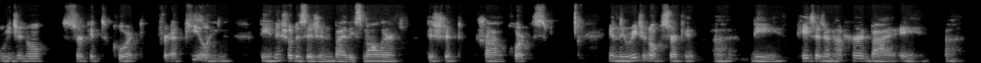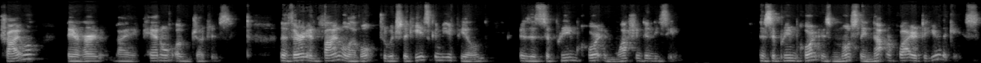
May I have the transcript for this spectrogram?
regional circuit court for appealing the initial decision by the smaller district trial courts. In the regional circuit, uh, the cases are not heard by a uh, trial, they are heard by a panel of judges. The third and final level to which the case can be appealed is the Supreme Court in Washington, D.C. The Supreme Court is mostly not required to hear the case.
